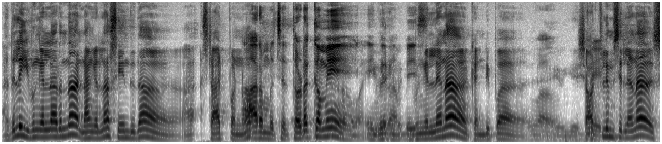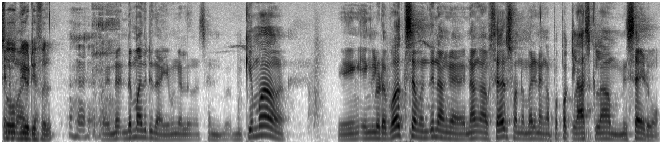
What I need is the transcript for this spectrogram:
அதில் இவங்க எல்லாரும் தான் நாங்கள் எல்லாம் சேர்ந்து தான் ஸ்டார்ட் பண்ணோம். ஆரம்பிச்சது. தொடக்கமே இவங்க இல்லைன்னா கண்டிப்பாக ஷார்ட் ஃபிலிம்ஸ் இல்லைன்னா இல்ல. beautiful. இந்த இந்த மாதிரி தான் இவங்க முக்கியமாக எங் எங்களோட ஒர்க்ஸை வந்து நாங்கள் நாங்கள் சார் சொன்ன மாதிரி நாங்கள் அப்பப்போ கிளாஸ்க்கெலாம் மிஸ் ஆகிடுவோம்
